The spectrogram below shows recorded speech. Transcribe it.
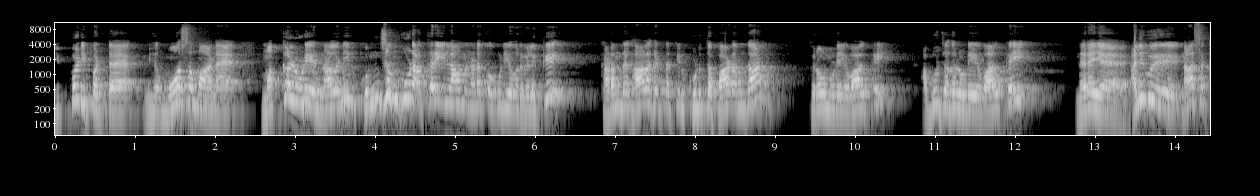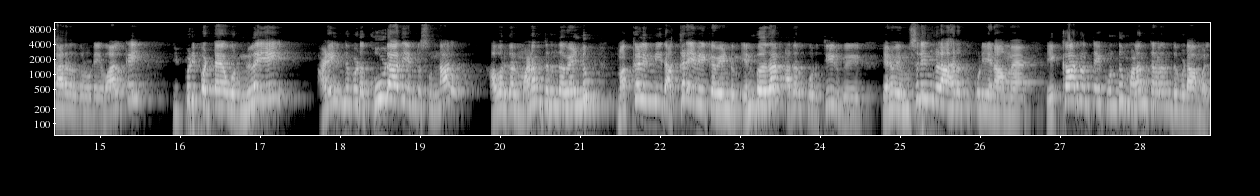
இப்படிப்பட்ட மிக மோசமான மக்களுடைய நலனில் கொஞ்சம் கூட அக்கறை இல்லாமல் நடக்கக்கூடியவர்களுக்கு கடந்த காலகட்டத்தில் கொடுத்த பாடம்தான் பிறவனுடைய வாழ்க்கை அபூஜகளுடைய வாழ்க்கை நிறைய அழிவு நாசக்காரர்களுடைய வாழ்க்கை இப்படிப்பட்ட ஒரு நிலையை அடைந்துவிடக் கூடாது என்று சொன்னால் அவர்கள் மனம் திருந்த வேண்டும் மக்களின் மீது அக்கறை வைக்க வேண்டும் என்பதுதான் அதற்கு ஒரு தீர்வு. எனவே முஸ்லிம்களாக இருக்கக்கூடிய நாம எக்காரணத்தை கொண்டும் மனம் தளர்ந்து விடாமல்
